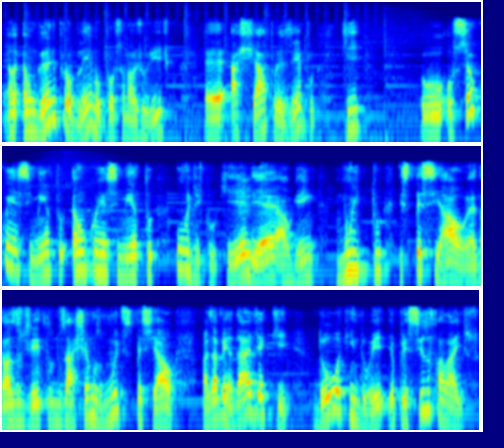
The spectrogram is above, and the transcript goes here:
É, é um grande problema o profissional jurídico é, achar, por exemplo, que o, o seu conhecimento é um conhecimento único, que ele é alguém muito especial. É, nós do direito nos achamos muito especial, mas a verdade é que, doa quem doer, eu preciso falar isso.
